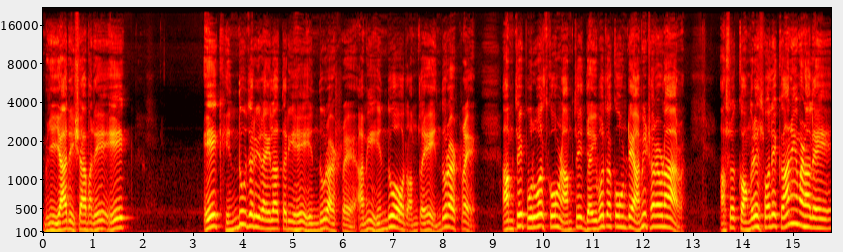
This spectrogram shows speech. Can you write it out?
म्हणजे या देशामध्ये एक एक हिंदू जरी राहिला तरी हे हिंदू राष्ट्र आहे. आम्ही हिंदू आहोत आमचं हे हिंदू राष्ट्र आहे. आमचे पूर्वज कोण आमचे दैवत कोण ते आम्ही ठरवणार. असं काँग्रेसवाले का नाही म्हणाले?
